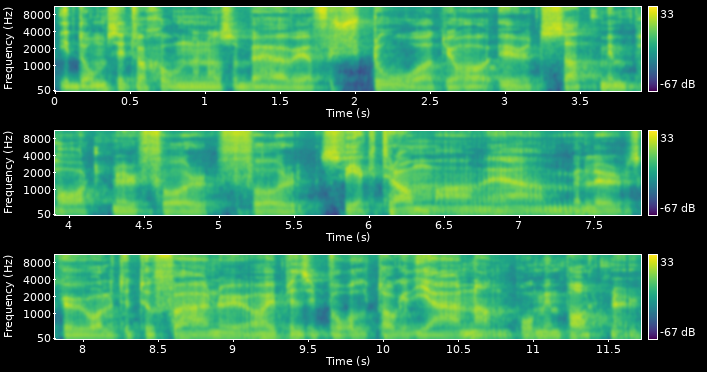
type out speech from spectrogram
i de situationerna så behöver jag förstå att jag har utsatt min partner för, för svektrauma. Ehm, eller ska vi vara lite tuffa här nu? Jag har i princip våldtagit hjärnan på min partner.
